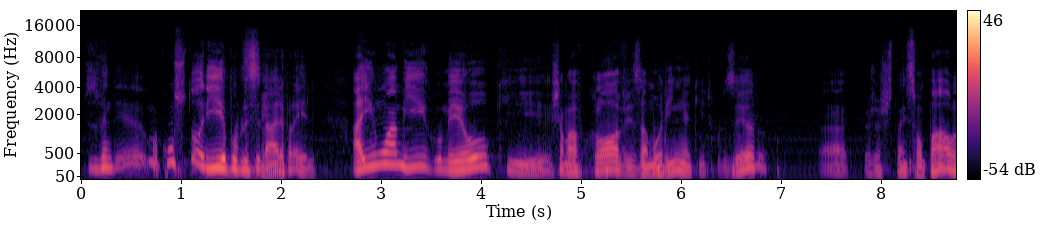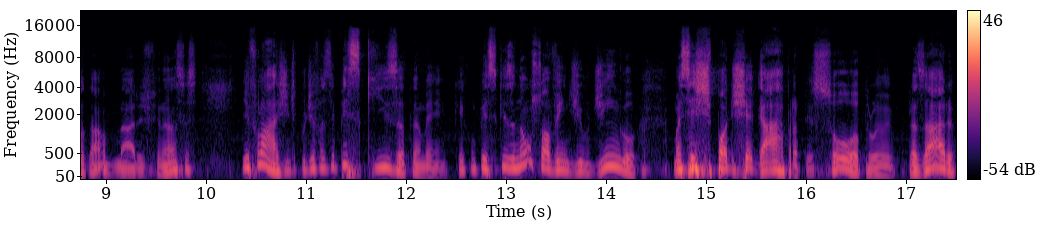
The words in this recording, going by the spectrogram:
Preciso vender uma consultoria publicitária para ele. Aí um amigo meu, que chamava Clóvis Amorim, aqui de Cruzeiro, uh, que hoje está em São Paulo, tá, na área de finanças, e falou, ah, a gente podia fazer pesquisa também. Porque com pesquisa não só vendia o jingle, mas você pode chegar para a pessoa, para o empresário,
